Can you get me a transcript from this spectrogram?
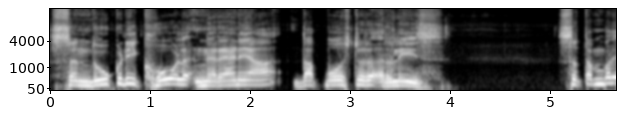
ਸੰਦੂਕੜੀ ਖੋਲ ਨਰੈਣਿਆ ਦਾ ਪੋਸਟਰ ਰਿਲੀਜ਼। ਸਤੰਬਰ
